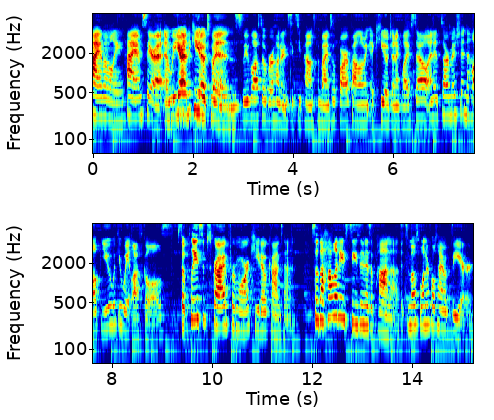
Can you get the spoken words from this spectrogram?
Hi, I'm Emily. Hi, I'm Sarah, and, we, are the Keto, Twins. We've lost over 160 pounds combined so far following a ketogenic lifestyle, and it's our mission to help you with your weight loss goals. So please subscribe for more keto content. So the holiday season is upon us. It's the most wonderful time of the year.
